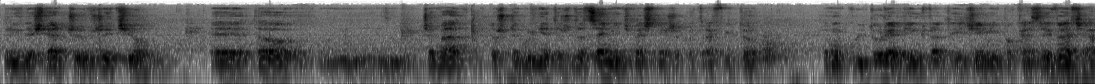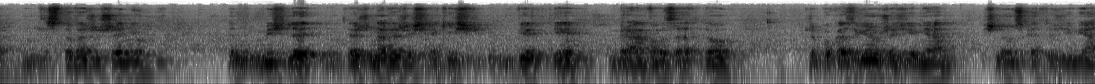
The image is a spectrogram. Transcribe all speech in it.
których doświadczył w życiu, e, to mm, trzeba to szczególnie też docenić właśnie, że potrafi to, tą kulturę, piękno tej ziemi pokazywać, a w stowarzyszeniu. Myślę też należy się jakieś wielkie brawo za to, że pokazują, że ziemia śląska to ziemia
